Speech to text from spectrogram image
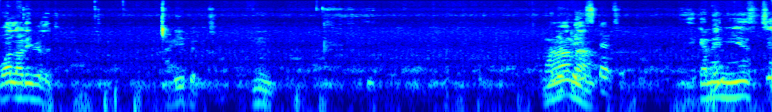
বল হারিয়ে ফেলেছে। হারিয়ে ফেলেছে। হুম। না না। এখানে নিয়ে এসছে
